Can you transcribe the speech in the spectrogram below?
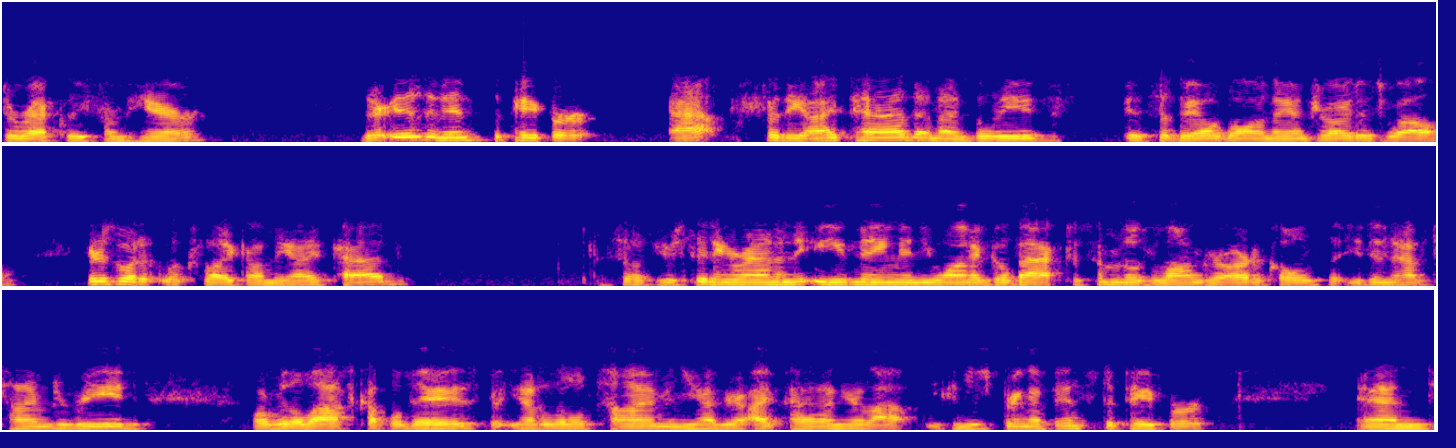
directly from here. There is an Instapaper app for the iPad, and I believe it's available on Android as well. Here's what it looks like on the iPad. So if you're sitting around in the evening and you want to go back to some of those longer articles that you didn't have time to read over the last couple days, but you have a little time and you have your iPad on your lap, you can just bring up Instapaper and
